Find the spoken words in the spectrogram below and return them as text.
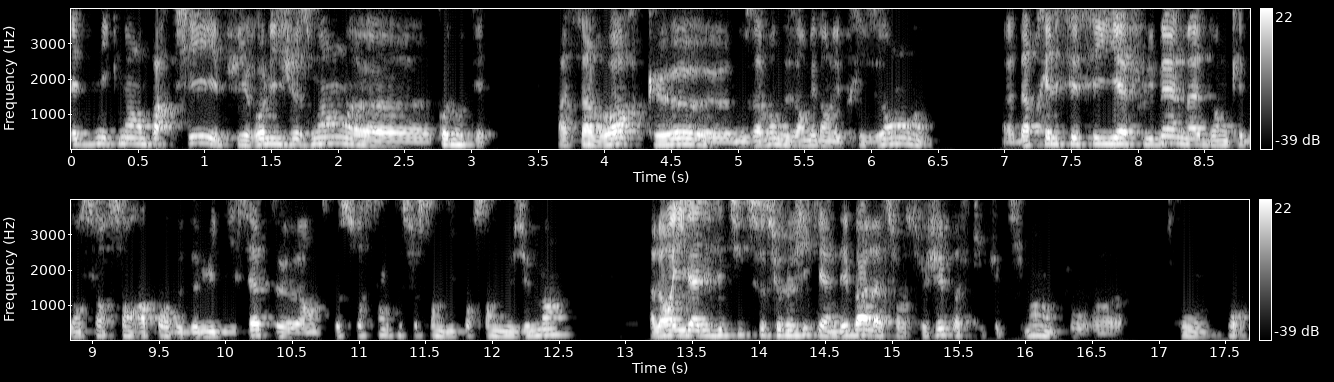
ethniquement en partie et puis religieusement euh, connotée. À savoir que nous avons désormais dans les prisons, d'après le CCIF lui-même, hein, donc dans son, son, rapport de 2017, entre 60 et 70% de musulmans. Alors il y a des études sociologiques et un débat là sur le sujet parce qu'effectivement pour pour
